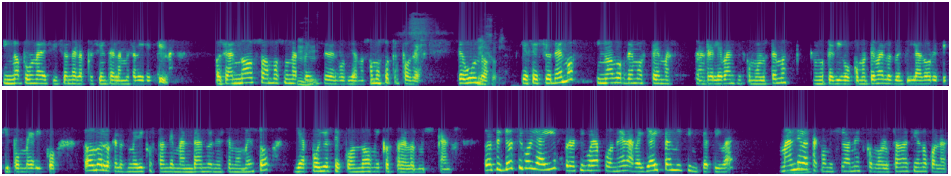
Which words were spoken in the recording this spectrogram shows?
y no por una decisión de la presidenta de la mesa directiva. O sea, no somos un apéndice del gobierno, somos otro poder. Segundo, que sesionemos y no abordemos temas tan relevantes como los temas, como te digo, como el tema de los ventiladores, equipo médico, todo lo que los médicos están demandando en este momento y apoyos económicos para los mexicanos. Entonces yo sí voy a ir, pero sí voy a poner, a ver, ya están mis iniciativas, mándelas a comisiones como lo están haciendo con las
